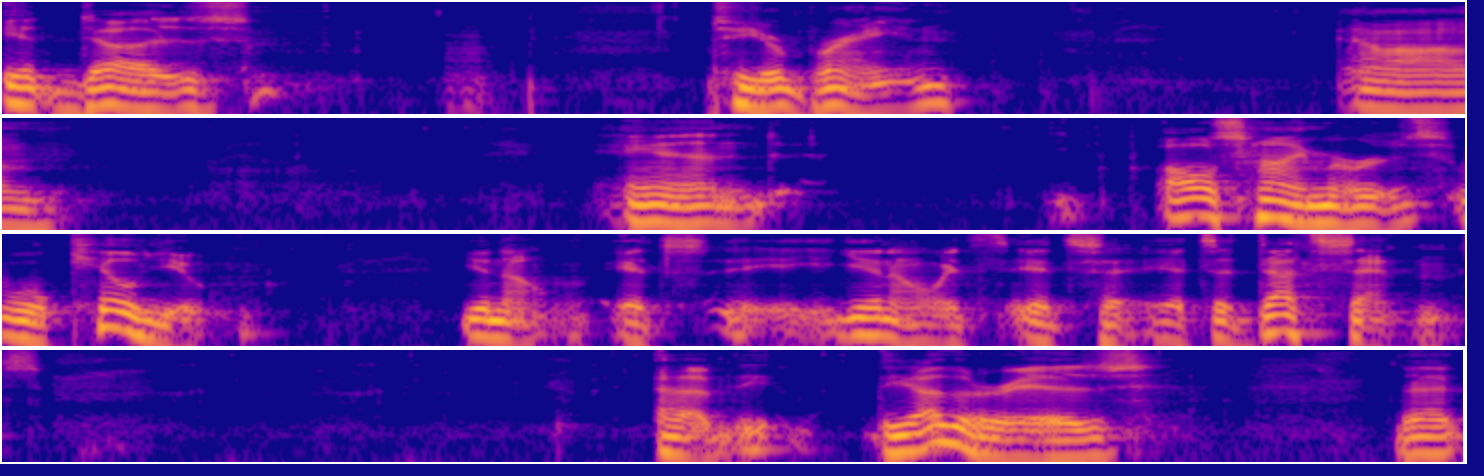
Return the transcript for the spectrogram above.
it does to your brain. Um, and Alzheimer's will kill you. You know, it's you know it's it's a, it's a death sentence. Uh, the the other is that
